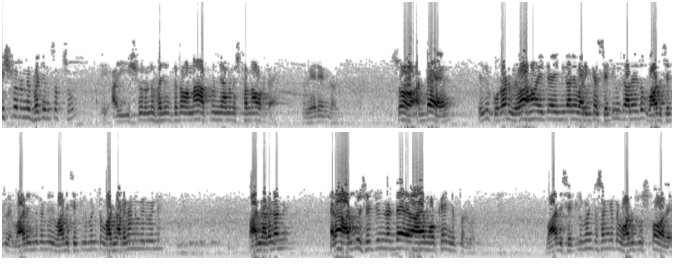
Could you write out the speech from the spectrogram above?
ఈశ్వరుణ్ణి భజించవచ్చు ఆ ఈశ్వరుణ్ణి భజించడం అన్నా ఆత్మజ్ఞానం ఇష్టమా ఒకటే? వేరేం కాదు. సో అంటే ఇది కుర్రాడు వివాహం అయితే అయింది కానీ వాడు ఇంకా సెటిల్ కాలేదు. వాడు సెటిల్ వాడు ఎందుకండి? వాడి సెటిల్మెంట్ వాడిని అడగండి మీరు వెళ్ళి. వాడిని అడగండి. ఎలా ఆర్గ్యూ సెటిల్డ్ అంటే ఆయన ఓకే అని చెప్తాడు. వాడి సెటిల్మెంట్ సంగతి వాడు చూసుకోవాలి.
